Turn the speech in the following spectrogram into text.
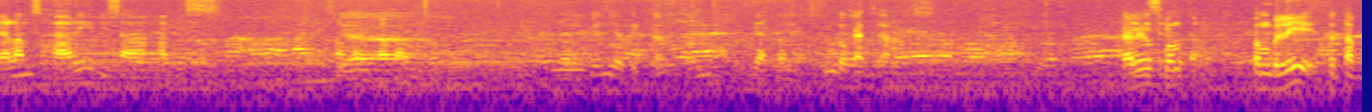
dalam sehari bisa habis. Ya mungkin ya tiga ton. Tiga ton ya? Untuk kacang tapi pem pembeli tetap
